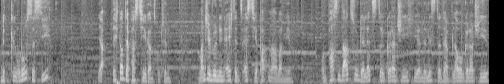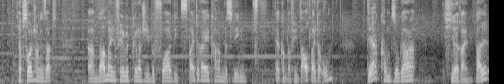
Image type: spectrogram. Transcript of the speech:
mit großes C ja, ich glaube, der passt hier ganz gut hin. Manche würden ihn echt ins S-Tier packen, aber nee. Und passend dazu der letzte Gönnergy hier in der Liste, der blaue Gönnergy. Ich habe es vorhin schon gesagt, ähm, war mein Favorite Gönnergy, bevor die zweite Reihe kam. Deswegen, der kommt auf jeden Fall auch weiter oben. Der kommt sogar hier rein, weil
